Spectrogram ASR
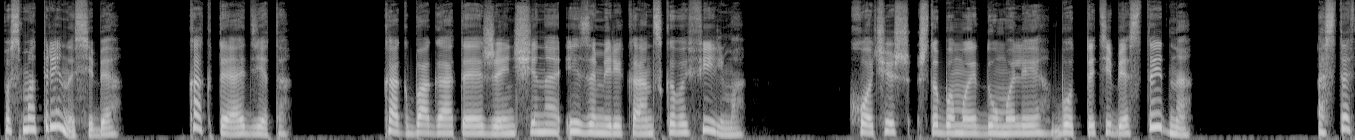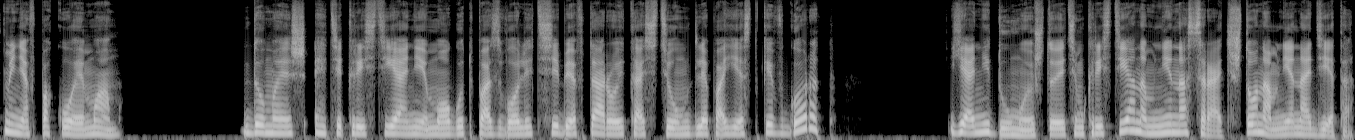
«Посмотри на себя. Как ты одета?» как богатая женщина из американского фильма. Хочешь, чтобы мы думали, будто тебе стыдно? Оставь меня в покое, мам. Думаешь, эти крестьяне могут позволить себе второй костюм для поездки в город? Я не думаю, что этим крестьянам не насрать, что на мне надето.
